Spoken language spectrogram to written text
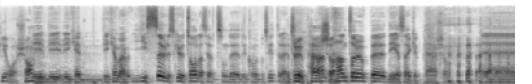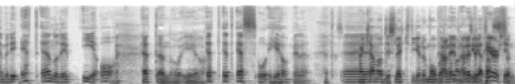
Piarsson. Vi, vi, vi, kan, vi kan bara gissa hur det ska uttalas eftersom det, det kommer på Twitter här. Jag tror det är Persson. Han, han tar upp, eh, det är säkert Persson. eh, men det är ett N och det är EA. Ett N och EA. Ett, ett S och EA menar jag. Eh, han kan vara dyslektiker, då mobbar han. Han heter Pearson.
